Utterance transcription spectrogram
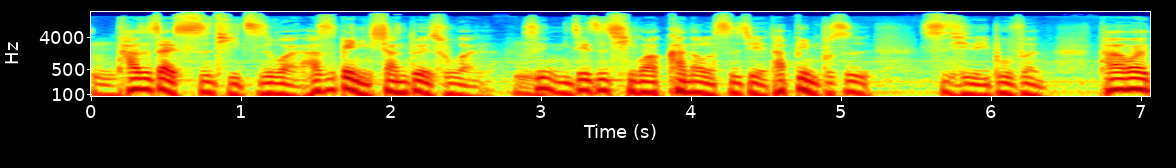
嗯，它是在实体之外，它是被你相对出来的，嗯，是你这只青蛙看到的世界，它并不是实体的一部分，它会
